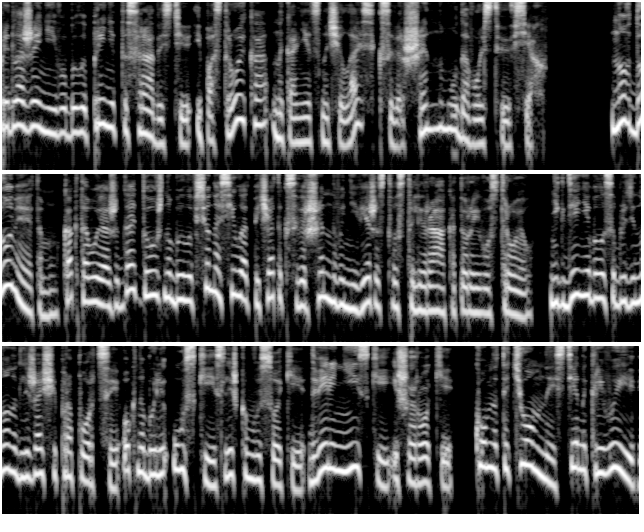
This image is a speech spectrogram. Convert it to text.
Предложение его было принято с радостью, и постройка, наконец, началась к совершенному удовольствию всех. Но в доме этому, как того и ожидать должно было, все носило отпечаток совершенного невежества столяра, который его строил. Нигде не было соблюдено надлежащей пропорции, окна были узкие и слишком высокие, двери низкие и широкие, комнаты темные, стены кривые,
